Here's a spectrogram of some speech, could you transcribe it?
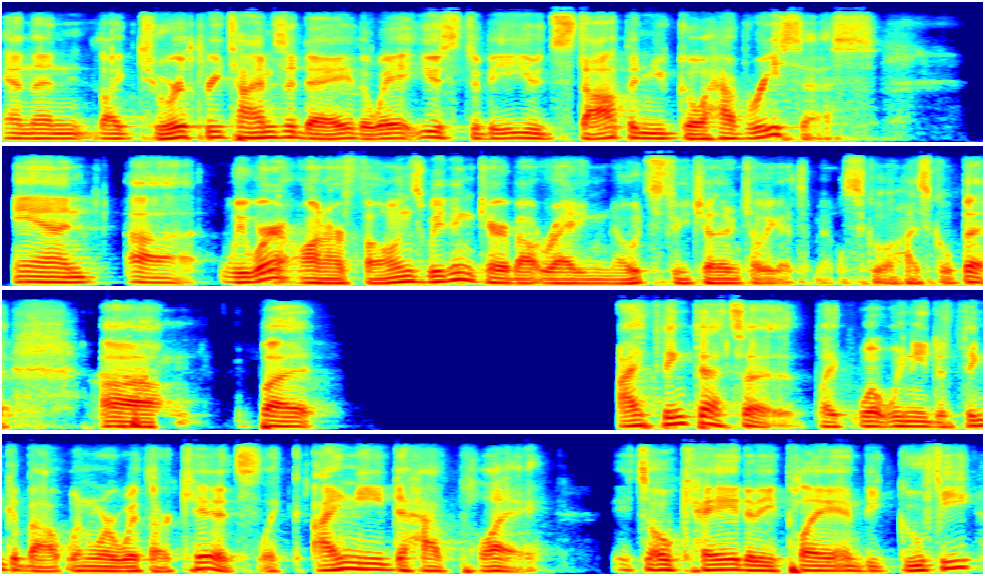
and then like two or three times a day, the way it used to be, you'd stop and you'd go have recess. And uh, we weren't on our phones. We didn't care about writing notes to each other until we got to middle school and high school. But um, but I think that's a like what we need to think about when we're with our kids. Like I need to have play. It's okay to be play and be goofy.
